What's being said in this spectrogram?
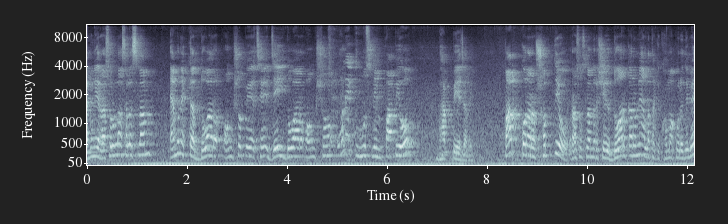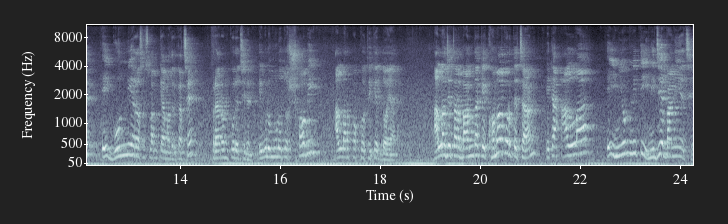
এবং এই রাসুল্লাহ সাল্লাহ ইসলাম এমন একটা দোয়ার অংশ পেয়েছে, যেই দোয়ার অংশ অনেক মুসলিম পাপেও ভাগ পেয়ে যাবে। পাপ করার সত্ত্বেও রাসুসলামের সেই দোয়ার কারণে আল্লাহ তাকে ক্ষমা করে দেবে। এই গুণ নিয়ে রাসুসলামকে আমাদের কাছে প্রেরণ করেছিলেন। এগুলো মূলত সবই আল্লাহর পক্ষ থেকে দয়া। আল্লাহ যে তার বান্দাকে ক্ষমা করতে চান, এটা আল্লাহ এই নিয়ম নীতি নিজে বানিয়েছে।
